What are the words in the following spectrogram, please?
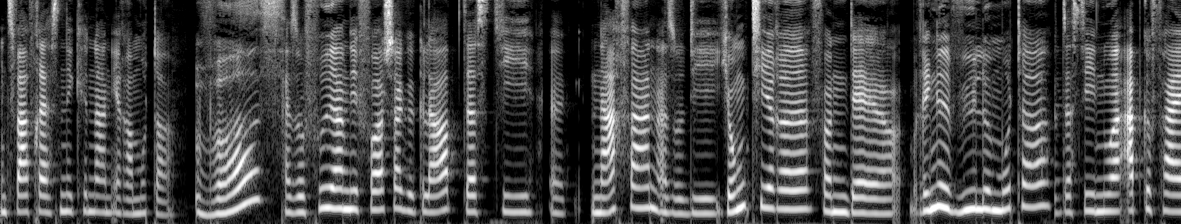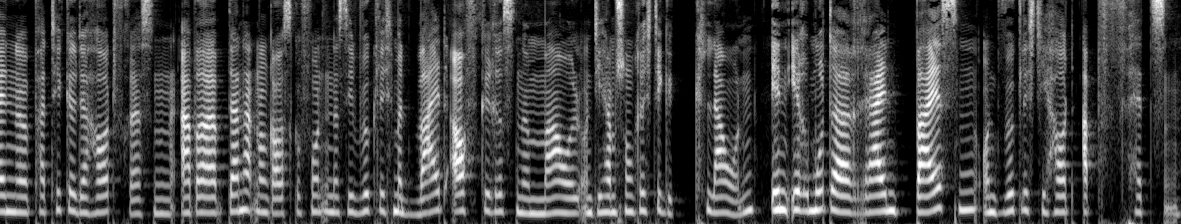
Und zwar fressen die Kinder an ihrer Mutter. Was? Also früher haben die Forscher geglaubt, dass die äh, Nachfahren, also die Jungtiere von der Ringelwühle-Mutter, dass die nur abgefallene Partikel der Haut fressen. Aber dann hat man rausgefunden, dass sie wirklich mit weit aufgerissenem Maul und die haben schon richtige Klauen in ihre Mutter reinbeißen und wirklich die Haut abfetzen.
